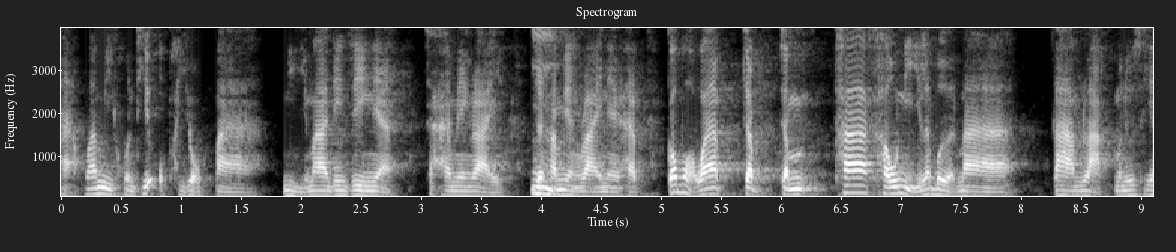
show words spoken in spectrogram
หากว่ามีคนที่อพยพมาหนีมาจริง ๆ เนี่ยจะทำอย่างไร จะทำอย่างไรเนี่ยครับ ก็บอกว่าจะจะถ้าเขาหนีระเบิดมาตามหลักมนุษย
